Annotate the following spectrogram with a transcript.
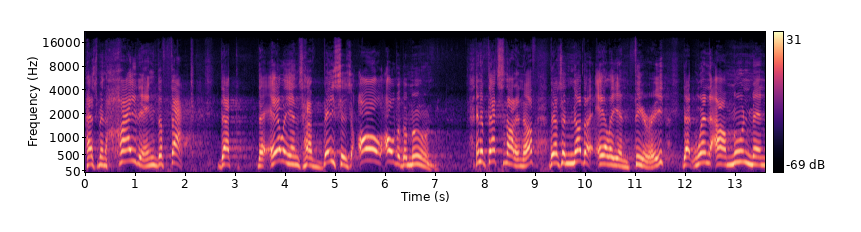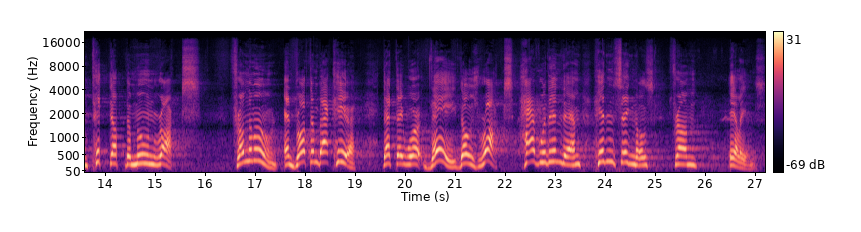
has been hiding the fact that the aliens have bases all over the moon. And if that's not enough, there's another alien theory that when our moon men picked up the moon rocks from the moon and brought them back here, that they were, they, those rocks, have within them hidden signals from aliens.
